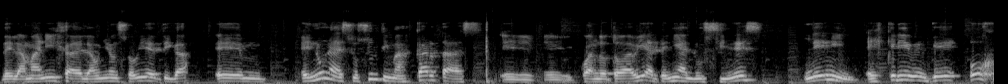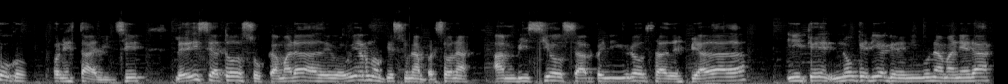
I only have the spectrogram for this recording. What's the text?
de la manija de la Unión Soviética. Em, en una de sus últimas cartas, eh, eh, cuando todavía tenía lucidez, Lenin escribe que ojo con Stalin, ¿sí? le dice a todos sus camaradas de gobierno que es una persona ambiciosa, peligrosa, despiadada y que no quería que de ninguna manera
